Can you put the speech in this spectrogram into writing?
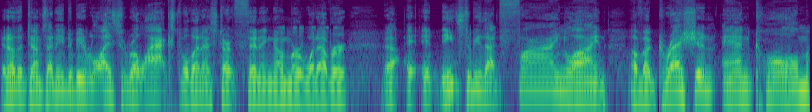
And other times I need to be nice and relaxed. Well, then I start thinning them or whatever. Uh, it- it needs to be that fine line of aggression and calm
